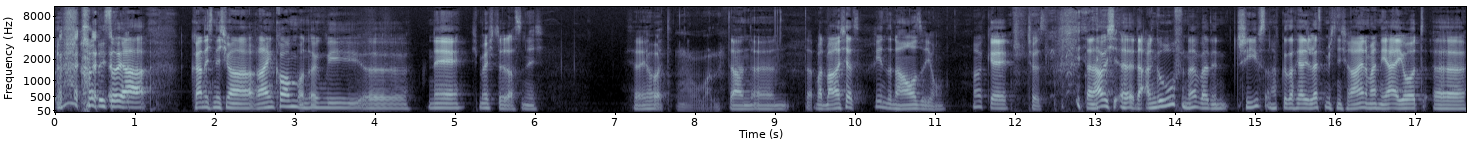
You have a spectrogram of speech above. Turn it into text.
und ich so, ja, kann ich nicht mal reinkommen und irgendwie, äh, nee, ich möchte das nicht. Ich so, ja, gut. Oh Dann, äh, da, was mache ich jetzt? Reden Sie nach Hause, Jung. Okay, tschüss. Dann habe ich äh, da angerufen ne, bei den Chiefs und habe gesagt, ja, die lässt mich nicht rein. Und meinten, ja, Jod, äh,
